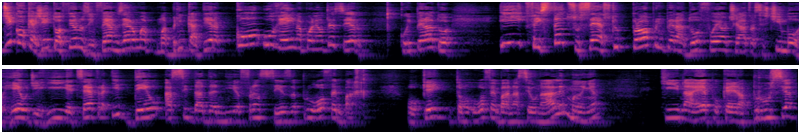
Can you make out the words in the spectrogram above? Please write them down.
De qualquer jeito, Orfeu nos Infernos era uma, uma brincadeira com o rei Napoleão III, com o imperador. E fez tanto sucesso que o próprio imperador foi ao teatro assistir, morreu de rir, etc., e deu a cidadania francesa para o Offenbach. Ok? Então, o Offenbach nasceu na Alemanha, que na época era Prússia.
